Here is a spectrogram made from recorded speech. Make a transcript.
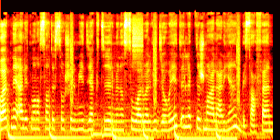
واتنقلت منصات السوشيال ميديا كتير من الصور والفيديوهات اللي بتجمع العريان بسعفان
